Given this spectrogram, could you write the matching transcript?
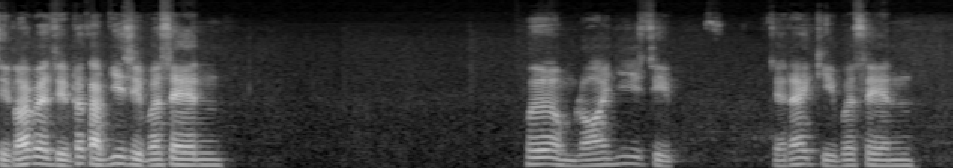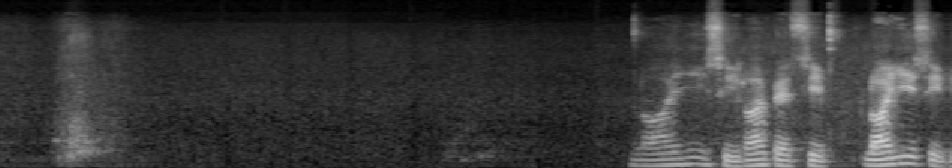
สี่ร้อยแปดสิบเท่ากับยี่สิบเปอร์เซ็นเพิ่มร้อยยี่สิบ จะได้กี่เปอร์เซ็นต์ ร้อยยี่สี่ร้อยแปดสิบร้อยยี่สิบ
